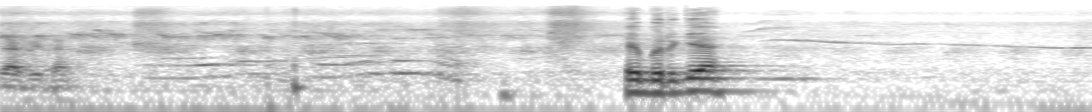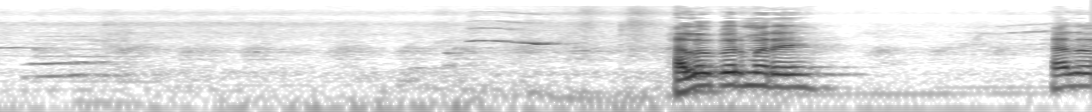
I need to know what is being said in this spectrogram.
जापिता. हे भुरग्या हॅलो कर मरे हॅलो.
